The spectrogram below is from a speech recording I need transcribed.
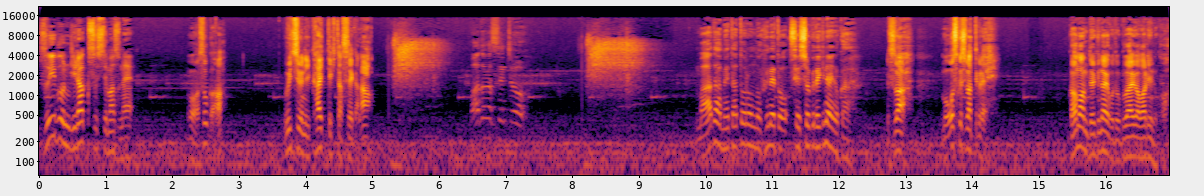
随分リラックスしてますね。ああそうか？宇宙に帰ってきたせいかな。マドラス船長まだメタトロンの船と接触できないのか？すまんもう少し待ってくれ。我慢できないほど具合が悪いのか？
